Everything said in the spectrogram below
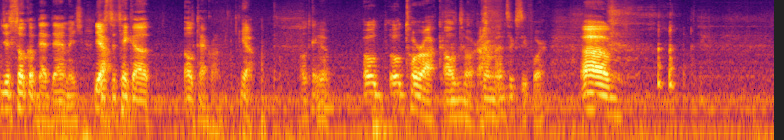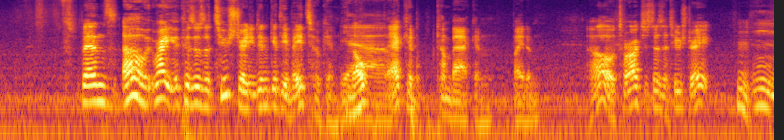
Just soak up that damage. Yeah. Just to take out Ultecron. Yeah. Ultecron. Yeah. Old old Torok. Old from- Torok. from N64. Um, spends. Oh, right, because it was a two straight. He didn't get the evade token. Yeah. Nope. That could come back and bite him. Oh, Torok just does a two straight. Mm.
